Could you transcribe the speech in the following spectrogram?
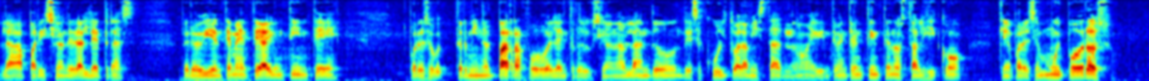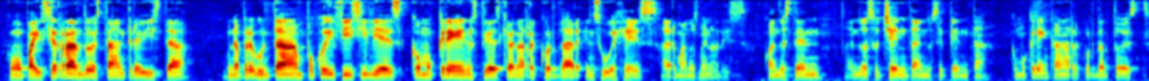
la aparición de las letras, pero evidentemente hay un tinte, por eso termino el párrafo de la introducción hablando de ese culto a la amistad, ¿no? Evidentemente hay un tinte nostálgico que me parece muy poderoso. Como para ir cerrando esta entrevista, una pregunta un poco difícil y es ¿cómo creen ustedes que van a recordar en su vejez a hermanos menores? Cuando estén en los 80, en los 70, ¿cómo creen que van a recordar todo esto?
